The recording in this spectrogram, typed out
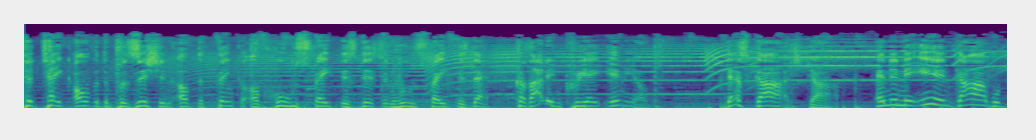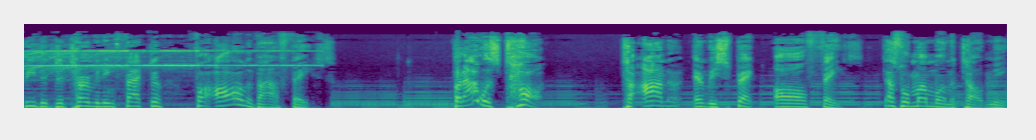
to take over the position of the thinker of whose faith is this and whose faith is that. Because I didn't create any of them. That's God's job. And in the end, God will be the determining factor for all of our faiths. But I was taught to honor and respect all faiths. That's what my mama taught me.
